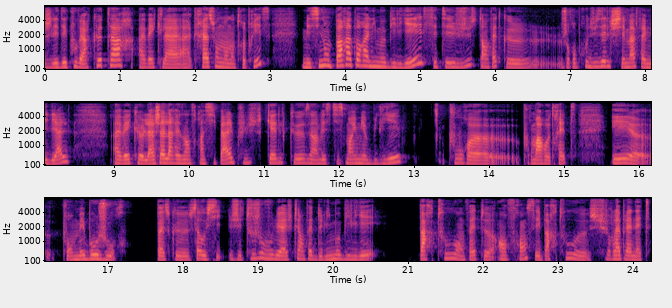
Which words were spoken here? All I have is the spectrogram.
je l'ai découvert que tard avec la création de mon entreprise. Mais sinon, par rapport à l'immobilier, c'était juste en fait que je reproduisais le schéma familial avec euh, l'achat de la résidence principale plus quelques investissements immobiliers pour, euh, pour ma retraite et pour mes beaux jours. Parce que ça aussi, j'ai toujours voulu acheter en fait de l'immobilier partout en fait euh, en France et partout euh, sur la planète.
